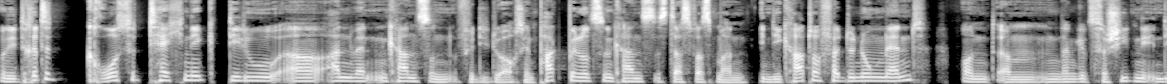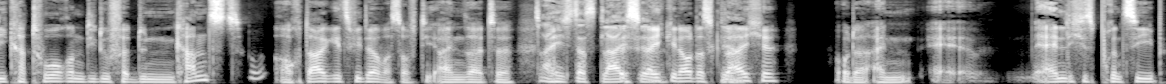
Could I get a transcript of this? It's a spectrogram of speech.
Und die dritte große Technik, die du äh, anwenden kannst und für die du auch den Pack benutzen kannst, ist das, was man Indikatorverdünnung nennt. Und ähm, dann gibt's verschiedene Indikatoren, die du verdünnen kannst. Auch da geht's wieder, was auf die einen Seite ist eigentlich das ist Gleiche. eigentlich genau das Gleiche oder ein äh, ähnliches Prinzip.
